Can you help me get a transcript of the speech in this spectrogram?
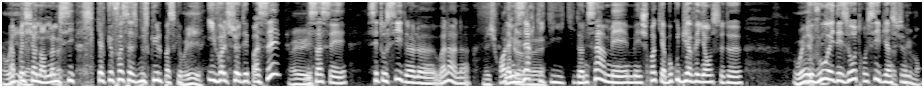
impressionnante, même si quelquefois ça se bouscule parce que ils veulent se dépasser. et ça, c'est c'est aussi le, voilà la, misère qui, qui, donne ça. Mais mais je crois qu'il y a beaucoup de bienveillance de de vous et des autres aussi, bien sûr. Absolument.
